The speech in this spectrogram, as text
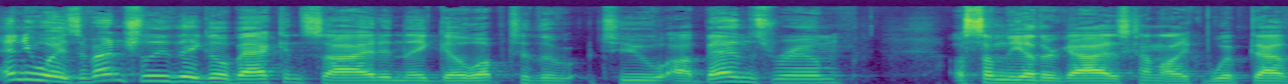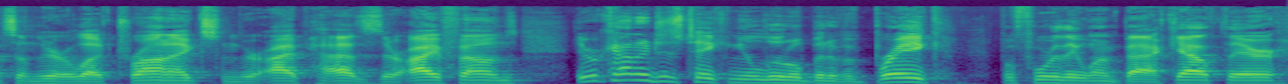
Anyways, eventually they go back inside and they go up to the to uh, Ben's room. Uh, some of the other guys kind of like whipped out some of their electronics, some of their iPads, their iPhones. They were kind of just taking a little bit of a break before they went back out there.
